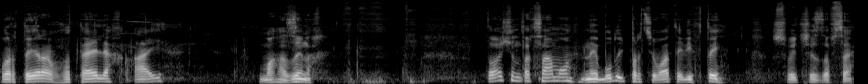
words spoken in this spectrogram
квартирах, готелях, а й в магазинах. Точно так само не будуть працювати ліфти, швидше за все.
